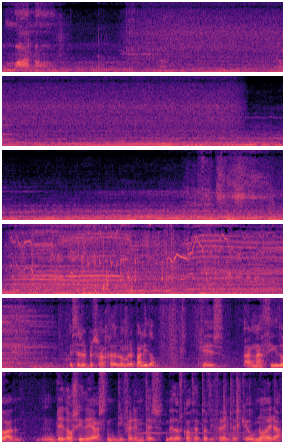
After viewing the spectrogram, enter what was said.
humano. Este es el personaje del hombre pálido, que es, ha nacido a- de dos ideas diferentes, de dos conceptos diferentes, que uno era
